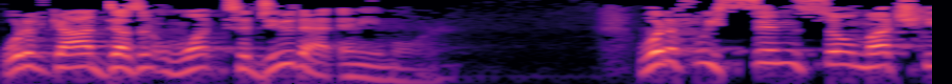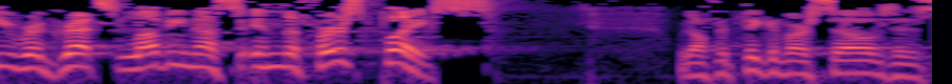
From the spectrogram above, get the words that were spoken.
What if God doesn't want to do that anymore? What if we sin so much he regrets loving us in the first place? We often think of ourselves as,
